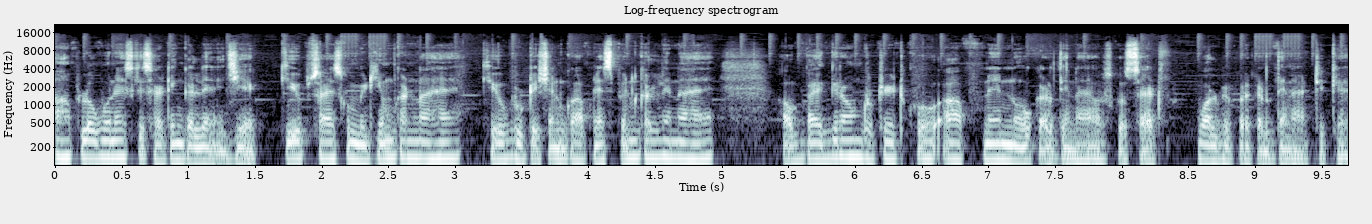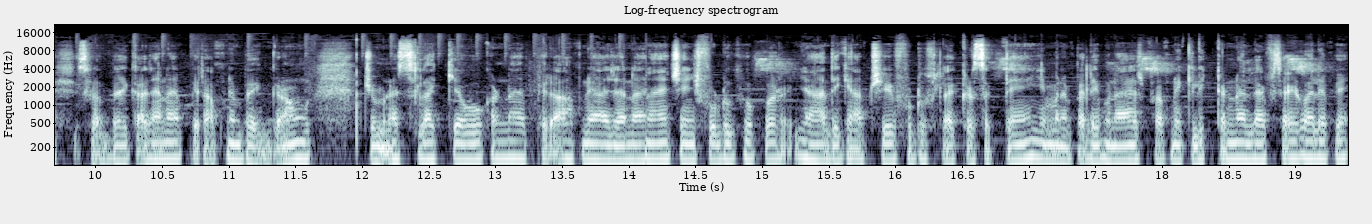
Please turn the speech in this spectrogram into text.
आप लोगों ने इसकी सेटिंग कर लेनी चाहिए। क्यूब साइज़ को मीडियम करना है क्यूब रोटेशन को आपने स्पिन कर लेना है और बैकग्राउंड रोटेट को आपने नो कर देना है, उसको सेट वॉलपेपर कर देना है, ठीक है? इसका बैक आ जाना है, फिर आपने बैकग्राउंड जो मैंने सेलेक्ट किया वो करना है, फिर आपने आ जाना है चेंज फ़ोटो के ऊपर। यहाँ देखिए आप छः फ़ोटो सेलेक्ट कर सकते हैं, ये मैंने पहले बनाया उस पर आपने क्लिक करना है लेफ़्ट साइड वाले पे।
